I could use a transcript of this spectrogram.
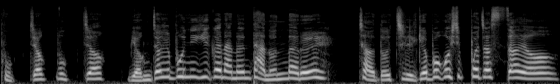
북적북적 명절 분위기가 나는 단오날을 저도 즐겨보고 싶어졌어요.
